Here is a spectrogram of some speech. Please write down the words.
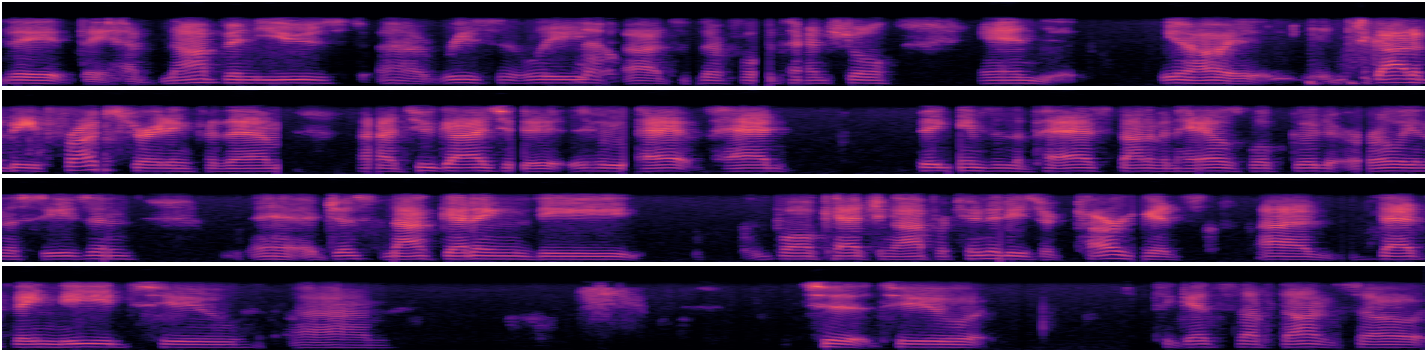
they they have not been used uh, recently no. uh, to their full potential, and you know it, it's got to be frustrating for them. Uh, two guys who who have had big games in the past. Donovan Hale's looked good early in the season, uh, just not getting the ball catching opportunities or targets uh, that they need to um, to to to get stuff done. So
